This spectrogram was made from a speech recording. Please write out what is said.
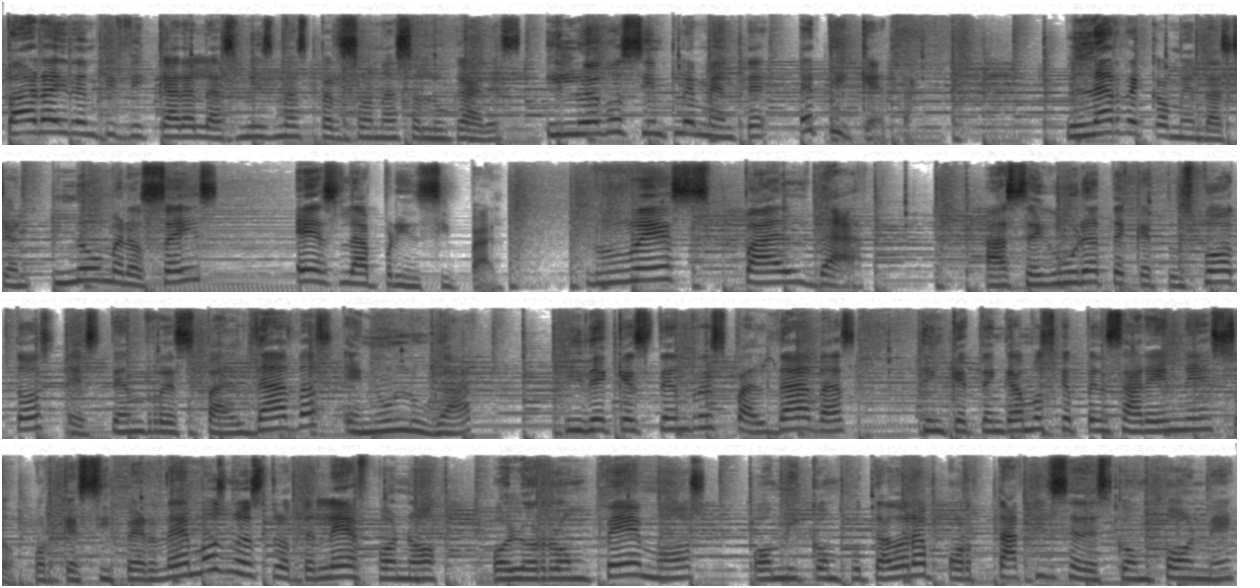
para identificar a las mismas personas o lugares y luego simplemente etiqueta. La recomendación número 6 es la principal. Respaldar. Asegúrate que tus fotos estén respaldadas en un lugar y de que estén respaldadas sin que tengamos que pensar en eso, porque si perdemos nuestro teléfono o lo rompemos o mi computadora portátil se descompone,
